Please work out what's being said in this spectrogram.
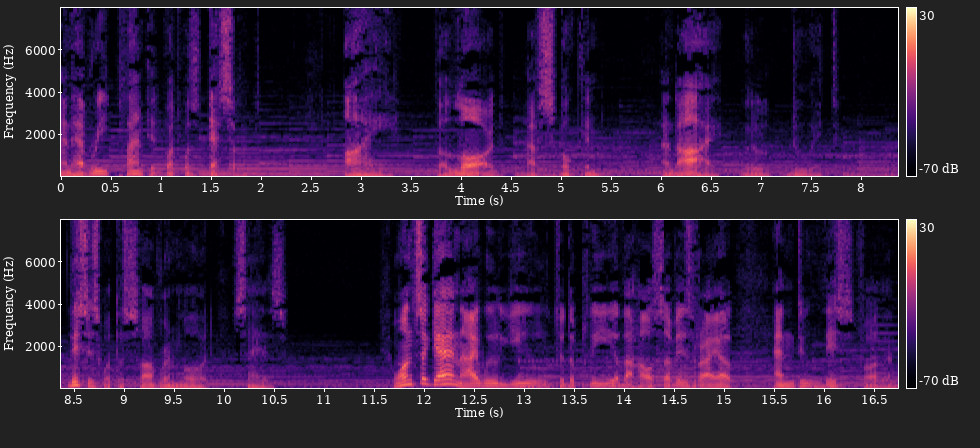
and have replanted what was desolate. I, the Lord, have spoken, and I will do it. This is what the sovereign Lord says. Once again I will yield to the plea of the house of Israel and do this for them.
